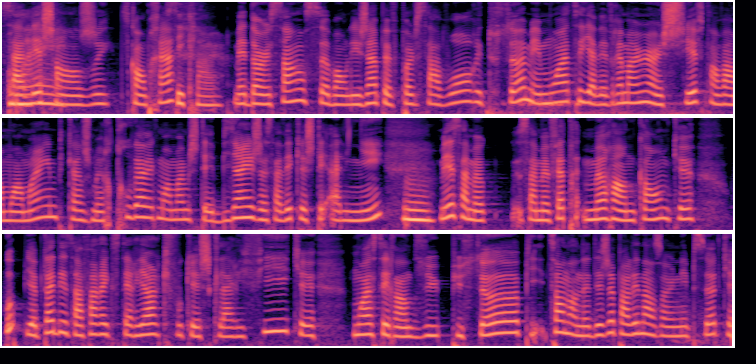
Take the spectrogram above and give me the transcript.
ça avait changé. Tu comprends? C'est clair. Mais d'un sens, bon, les gens peuvent pas le savoir et tout ça, mais moi, tu sais, il y avait vraiment eu un shift envers moi-même. Puis quand je me retrouvais avec moi-même, j'étais bien, je savais que j'étais alignée. Mm. Mais ça me, ça me fait me rendre compte que, oups, il y a peut-être des affaires extérieures qu'il faut que je clarifie, que moi, c'est rendu plus ça. Puis, tu sais, on en a déjà parlé dans un épisode que,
